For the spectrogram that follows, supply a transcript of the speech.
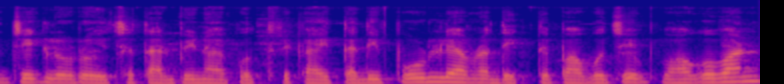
যেগুলো রয়েছে, তার বিনয় পত্রিকা ইত্যাদি পড়লে আমরা দেখতে পাবো যে ভগবান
